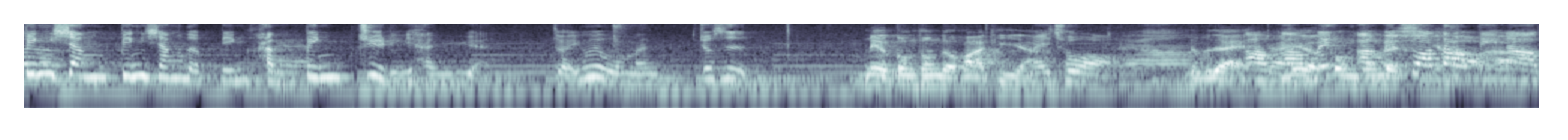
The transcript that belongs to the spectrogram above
冰箱冰箱的冰很冰，距离很远。对，因为我们就是没有共通的话题啊。没错，对不对？没有共同的喜好啊。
